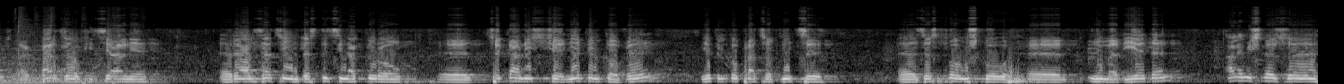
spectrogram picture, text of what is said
już tak bardzo oficjalnie realizację inwestycji, na którą e, czekaliście nie tylko Wy, nie tylko pracownicy e, zespołu szkół e, numer jeden, ale myślę, że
